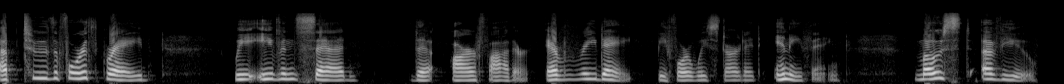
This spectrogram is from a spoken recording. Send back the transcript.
up to the fourth grade, we even said the Our Father every day before we started anything. Most of you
